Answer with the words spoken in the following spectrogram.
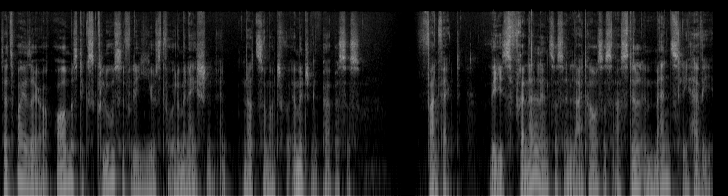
That's why they are almost exclusively used for illumination and not so much for imaging purposes. Fun fact, these Fresnel lenses in lighthouses are still immensely heavy,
